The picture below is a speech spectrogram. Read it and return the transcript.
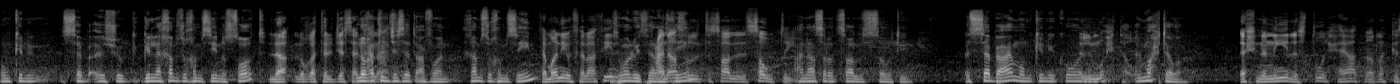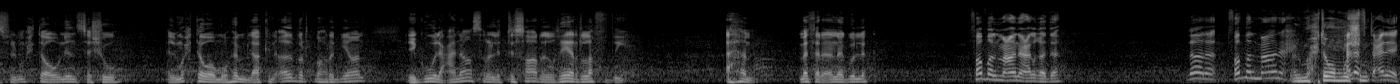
ممكن السبع شو قلنا 55 الصوت؟ لا لغة الجسد لغة عناصر. الجسد عفوا. 55 38 38 عناصر الاتصال الصوتي. عناصر الاتصال الصوتي. السبعة ممكن يكون المحتوى. المحتوى. إحنا نجلس طول حياتنا نركز في المحتوى وننسى شو. المحتوى مهم لكن ألبرت مهرجان يقول عناصر الاتصال الغير لفظي أهم. مثلا أنا أقول لك تفضل معنا على الغداء. لا لا تفضل معنا المحتوى مش حلفت عليك.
